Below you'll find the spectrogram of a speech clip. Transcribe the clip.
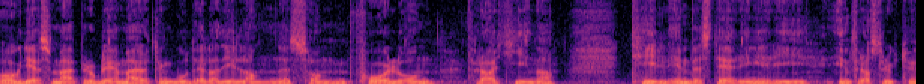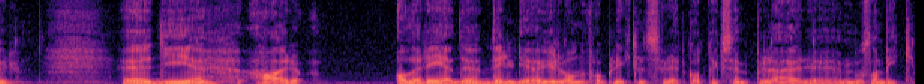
Og det som er problemet, er at en god del av de landene som får lån fra Kina til investeringer i infrastruktur, eh, de har allerede veldig høye låneforpliktelser. Et godt eksempel er Mosambik.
